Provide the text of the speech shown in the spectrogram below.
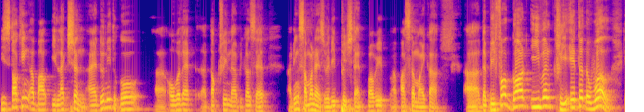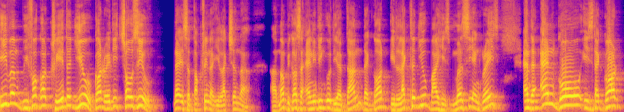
He's talking about election. I don't need to go over that doctrine now because I think someone has already preached that, probably Pastor Micah. Uh, that before God even created the world, even before God created you, God already chose you. That is a doctrine of election. Uh, uh, not because of anything good you have done, that God elected you by His mercy and grace. And the end goal is that God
